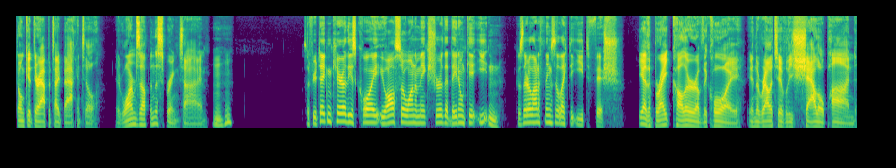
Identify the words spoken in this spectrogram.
Don't get their appetite back until it warms up in the springtime. Mm-hmm. So if you're taking care of these koi, you also want to make sure that they don't get eaten because there are a lot of things that like to eat fish. Yeah, the bright color of the koi in the relatively shallow pond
